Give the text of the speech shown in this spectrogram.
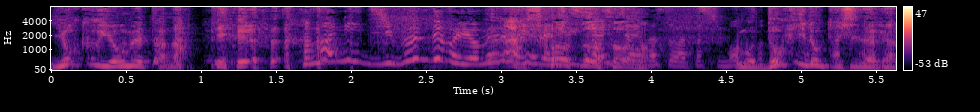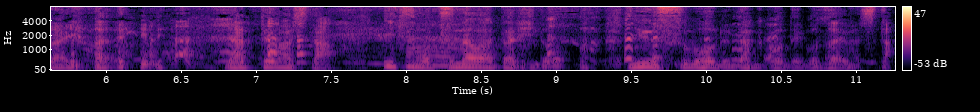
よく読めたなっていう。たまに自分でも読めないような字書いちゃいます私も。もうドキドキしながら今やってました。いつも綱渡りのニュースボール落語でございました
